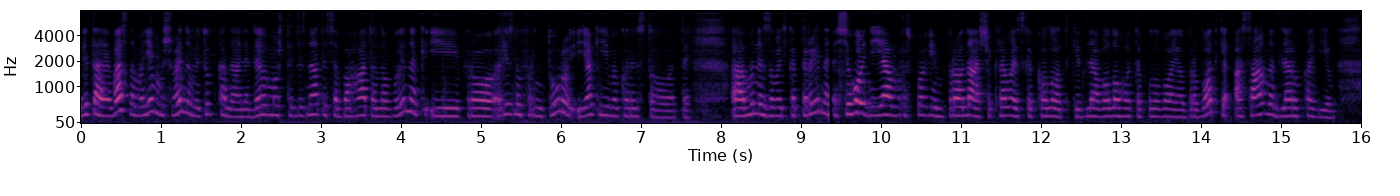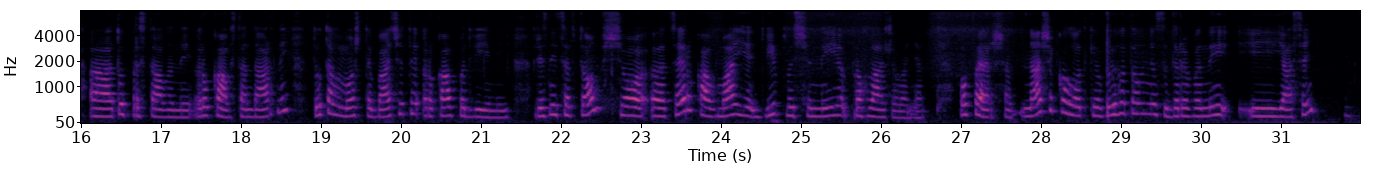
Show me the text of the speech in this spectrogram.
Вітаю вас на моєму швейному youtube каналі, де ви можете дізнатися багато новинок і про різну фурнітуру і як її використовувати. Мене звуть Катерина. Сьогодні я вам розповім про наші кравецькі колодки для волого-теплової обробки, а саме для рукавів. Тут представлений рукав стандартний, тут ви можете бачити рукав подвійний. Різниця в тому, що е, цей рукав має дві площини проглажування. По-перше, наші колодки виготовлені з деревини і ясень.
